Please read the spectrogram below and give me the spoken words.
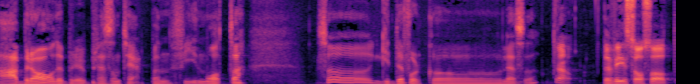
er bra, og det blir presentert på en fin måte, så gidder folk å lese det. Ja. Det viser også at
